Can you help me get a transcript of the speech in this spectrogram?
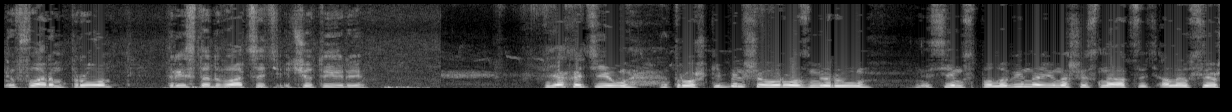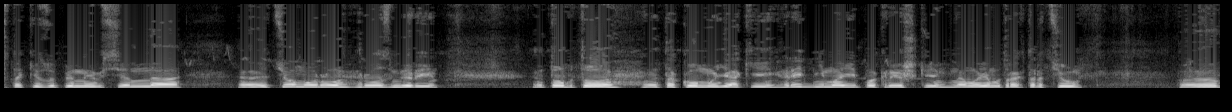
Farm Pro 324. Я хотів трошки більшого розміру 7,5 на 16, але все ж таки зупинився на е, цьому розмірі. Тобто е, такому, як і рідні мої покришки на моєму тракторцю. Е,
